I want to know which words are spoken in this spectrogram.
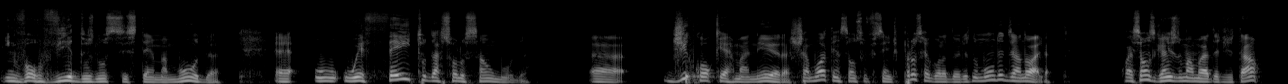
envolvidos no sistema muda, é, o, o efeito da solução muda. Uh, de qualquer maneira, chamou atenção suficiente para os reguladores no mundo, dizendo: olha, quais são os ganhos de uma moeda digital,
